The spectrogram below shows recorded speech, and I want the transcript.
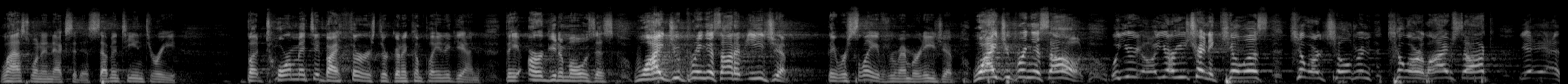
Last one in Exodus 17 3. But tormented by thirst, they're going to complain again. They argue to Moses, Why'd you bring us out of Egypt? They were slaves, remember, in Egypt. Why'd you bring us out? Well, you're, are you trying to kill us, kill our children, kill our livestock? Yeah, yeah.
